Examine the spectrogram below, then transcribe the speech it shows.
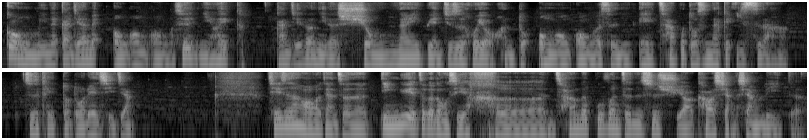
共鸣的感觉？那边嗡嗡嗡，其实你会感觉到你的胸那一边，就是会有很多嗡嗡嗡的声音。哎，差不多是那个意思啦哈，就是可以多多练习这样。其实哈，讲真的，音乐这个东西很长的部分真的是需要靠想象力的。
